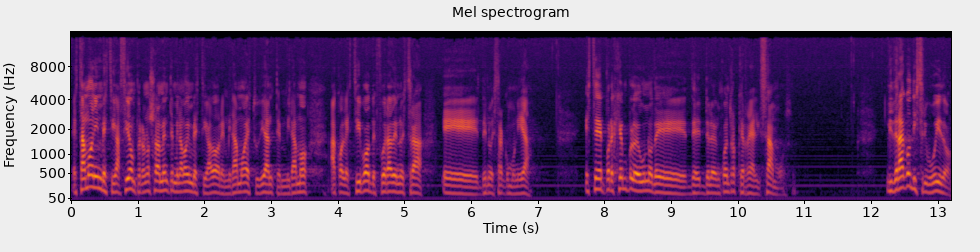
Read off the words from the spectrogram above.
Estamos en investigación, pero no solamente miramos a investigadores, miramos a estudiantes, miramos a colectivos de fuera de nuestra, eh, comunidad. Este, por ejemplo, es uno de los encuentros que realizamos. Liderazgo distribuido.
